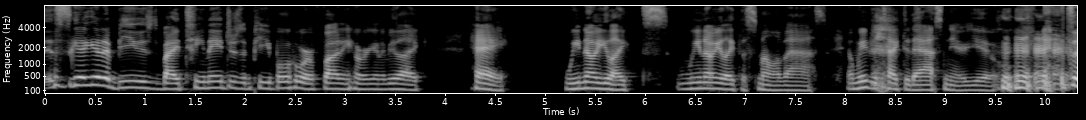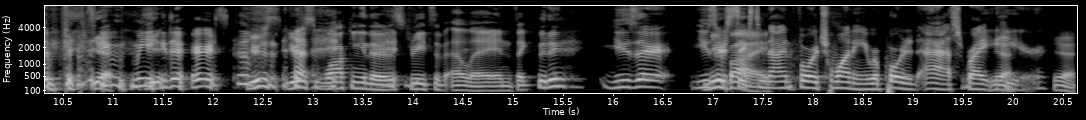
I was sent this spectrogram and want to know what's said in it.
this is gonna get abused by teenagers and people who are funny who are gonna be like, "Hey, we know you like we know you like the smell of ass, and we've detected ass near you. it's a 50 Yeah, meters. You're just you're just walking in the streets of LA and it's like "Ba-ding." user user sixty nine four twenty reported ass right Yeah. here. Yeah.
